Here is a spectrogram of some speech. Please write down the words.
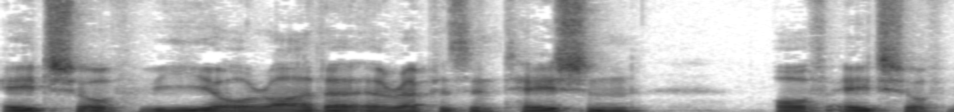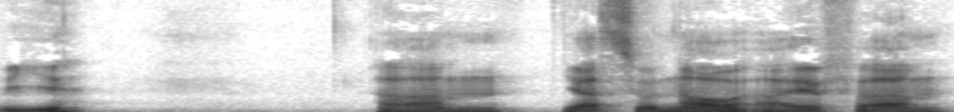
h of v, or rather a representation of h of v. Um, yeah, so now I've um,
